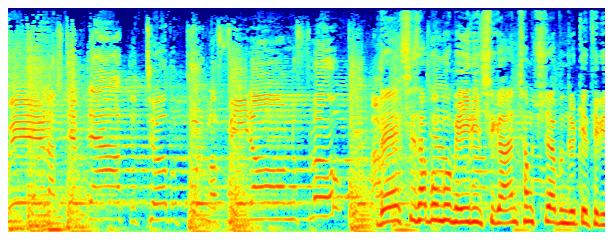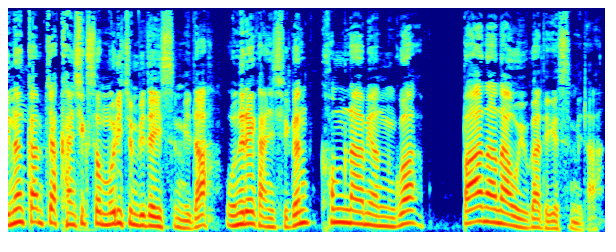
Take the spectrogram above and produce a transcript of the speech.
Well, I stepped out the tub and put my feet on the floor. 네, 시사본부 매일 이 시간 청취자분들께 드리는 깜짝 간식 선물이 준비되어 있습니다. 오늘의 간식은 컵라면과 바나나 우유가 되겠습니다.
